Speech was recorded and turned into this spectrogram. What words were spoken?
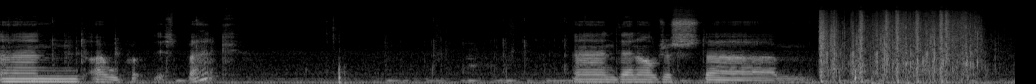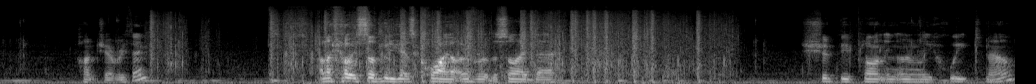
and I will put this back. And then I'll just um, punch everything. I like how it suddenly gets quiet over at the side there. Should be planting only wheat now.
